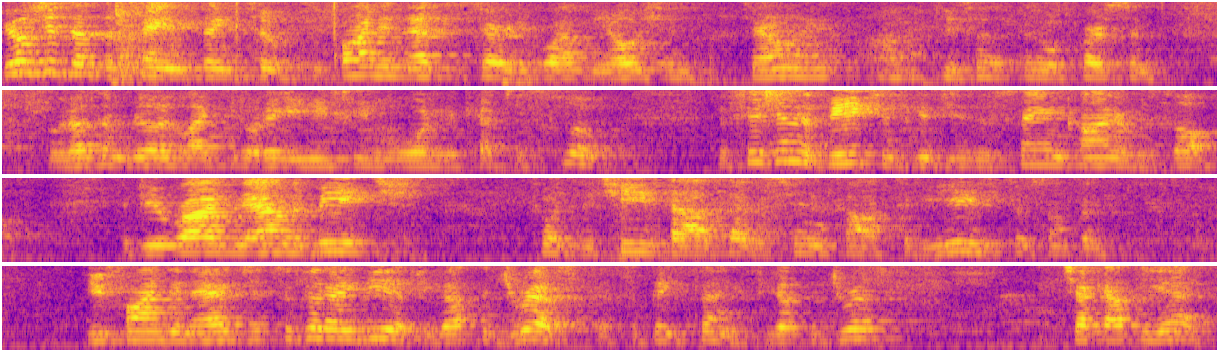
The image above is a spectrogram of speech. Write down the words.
the ocean does the same thing too. If you find it necessary to go out in the ocean, generally, um, you talk to a person who doesn't really like to go to 80 feet of water to catch his fluke. The fishing the beaches gives you the same kind of results. If you're riding down the beach towards the cheese house out of Shinnecock to the east or something, you find an edge, it's a good idea. If you got the drift, that's a big thing. If you got the drift, check out the edge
